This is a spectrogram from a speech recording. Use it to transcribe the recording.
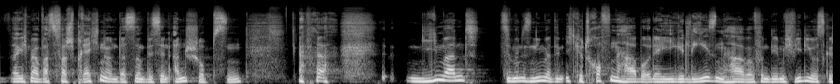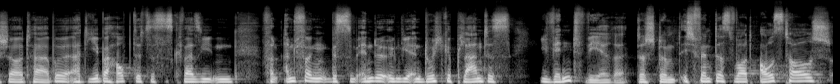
äh, sag ich mal, was versprechen und das so ein bisschen anschubsen. Aber niemand, zumindest niemand, den ich getroffen habe oder je gelesen habe, von dem ich Videos geschaut habe, hat je behauptet, dass es quasi ein, von Anfang bis zum Ende irgendwie ein durchgeplantes Event wäre. Das stimmt. Ich finde das Wort Austausch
